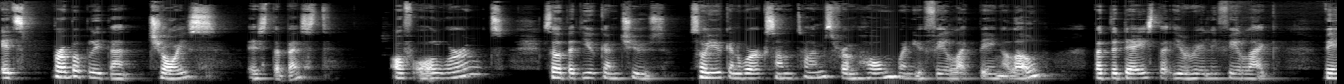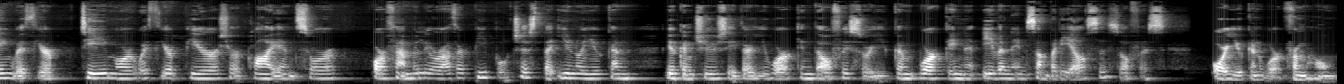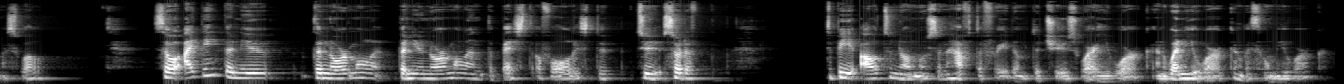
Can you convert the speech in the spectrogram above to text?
it's probably that choice is the best of all worlds so that you can choose. So you can work sometimes from home when you feel like being alone, but the days that you really feel like being with your team or with your peers or clients or or family or other people just that you know you can you can choose either you work in the office or you can work in even in somebody else's office or you can work from home as well so i think the new the normal the new normal and the best of all is to to sort of to be autonomous and have the freedom to choose where you work and when you work and with whom you work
